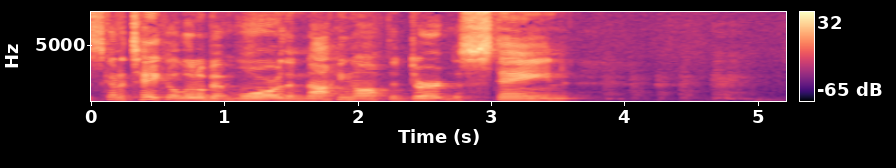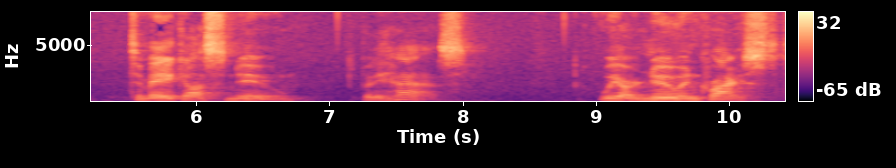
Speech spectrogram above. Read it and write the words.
It's going to take a little bit more than knocking off the dirt and the stain to make us new, but He has. We are new in Christ.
